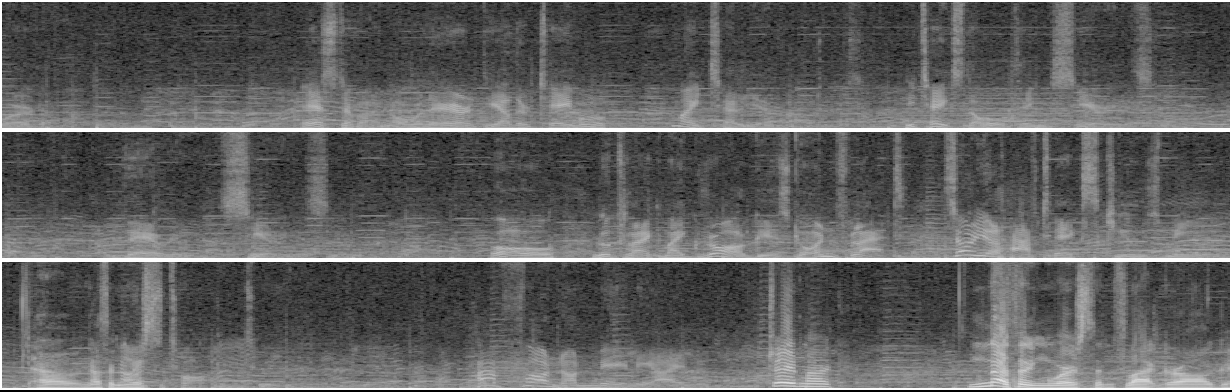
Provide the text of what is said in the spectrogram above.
a word of it. Esteban over there at the other table might tell you about it. He takes the whole thing seriously. Very seriously. Uh-oh, looks like my grog is going flat, so you'll have to excuse me. Oh, nothing Nice worse. talking to you. Have fun on Melee Island. Trademark. Nothing worse than flat grog.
